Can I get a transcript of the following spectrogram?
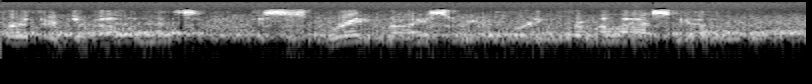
further developments. This is Greg Rice reporting from Alaska.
